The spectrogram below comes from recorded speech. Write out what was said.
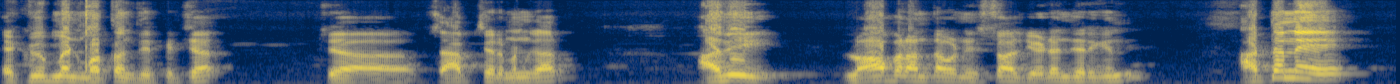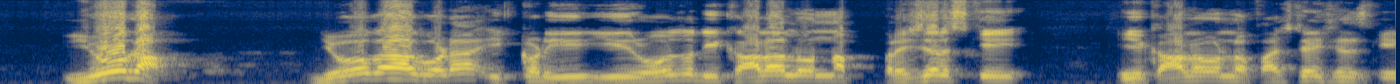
ఎక్విప్మెంట్ మొత్తం తెప్పించారు. శాప్ చైర్మన్ గారు. అది లోపల అంతా ఇన్స్టాల్ చేయడం జరిగింది. అతనే యోగా యోగా కూడా ఇక్కడ ఈ ఈ రోజు ఈ కాలంలో ఉన్న ప్రెషర్స్కి ఈ కాలంలో ఉన్న ఫస్టేషన్స్కి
